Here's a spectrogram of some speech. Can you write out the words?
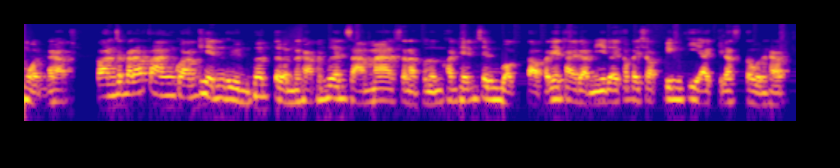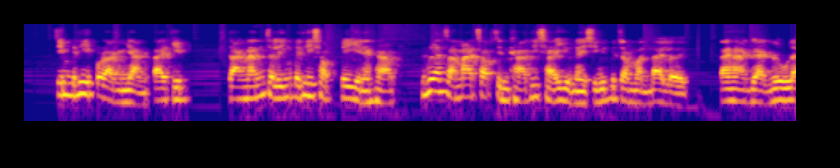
หมดนะครับ ก่อนจะไปรับฟังความคิดเห็นอื่นเพิ่มเติมนะครับ เพื่อนๆสามารถสนับสนุนคอนเทนต์เชิงบวกต่อประเทศไทยแบบนี้โดยเข้าไปช้อปปิ้งที่ Akira Store นะครับ จิ้มไปที่โปรดักต์อย่างใต้คลิป จากนั้นจะลิงก์ไปที่ช้อปปีนะครับ เพื่อนๆสามารถช็อปสินค้าที่ใช้อยู่ในชีวิตประจำวันได้เลย แต่หากอยากดูแล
